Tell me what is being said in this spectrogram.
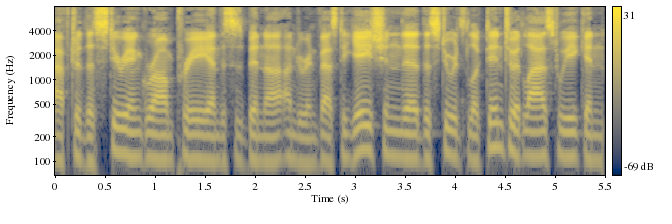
after the Styrian Grand Prix, and this has been under investigation. The the stewards looked into it last week and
